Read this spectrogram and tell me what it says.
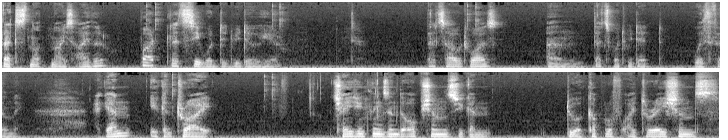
that's not nice either but let's see what did we do here. That's how it was and that's what we did with filmic. Again you can try changing things in the options. You can do a couple of iterations.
